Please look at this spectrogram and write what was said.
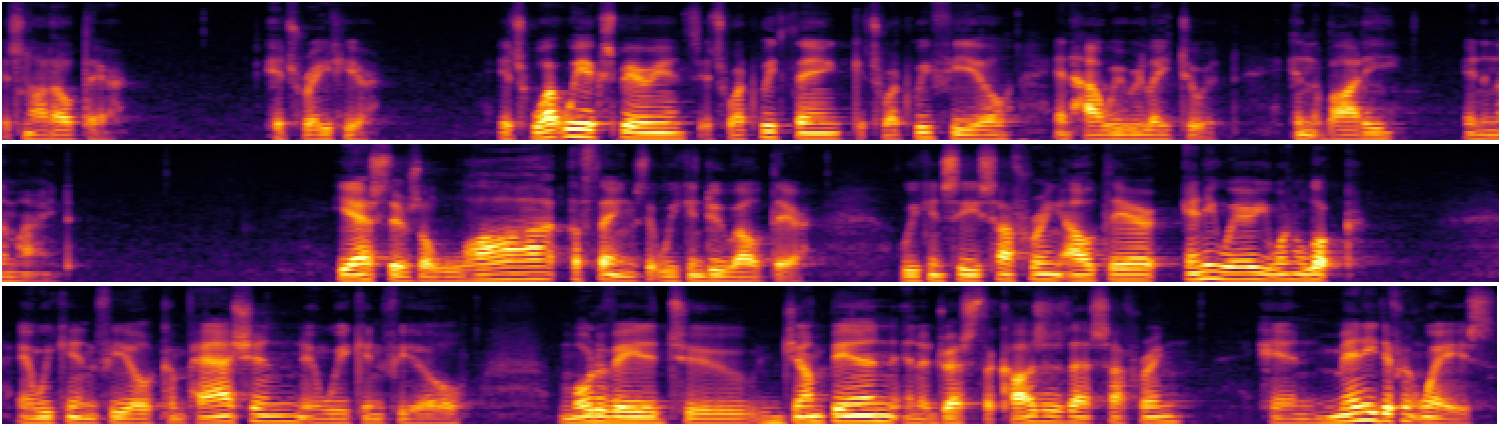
It's not out there. It's right here. It's what we experience, it's what we think, it's what we feel, and how we relate to it in the body and in the mind. Yes, there's a lot of things that we can do out there. We can see suffering out there anywhere you want to look. And we can feel compassion and we can feel motivated to jump in and address the causes of that suffering in many different ways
